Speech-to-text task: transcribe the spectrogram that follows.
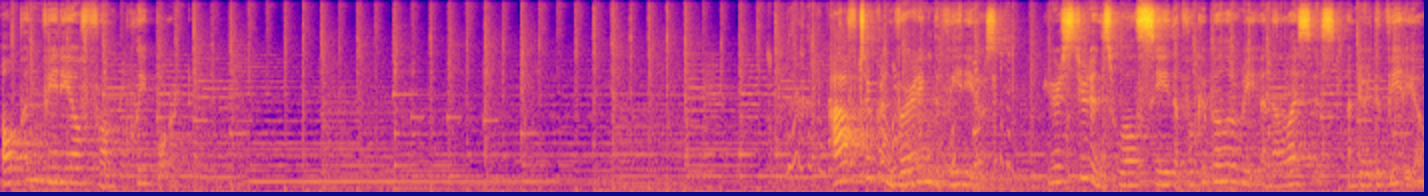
Open Video from Clipboard. After converting the videos, your students will see the vocabulary analysis under the video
